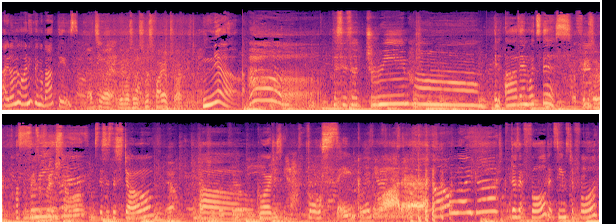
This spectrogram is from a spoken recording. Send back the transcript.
I don't know anything about these. That's a, it was a Swiss fire truck. No. Oh, this is a dream home. An oven. What's this? A freezer. A Freezer fridge freezer. This is the stove. Yeah. Oh, gorgeous. Yeah, full sink with water. oh. Does it fold? It seems to fold.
